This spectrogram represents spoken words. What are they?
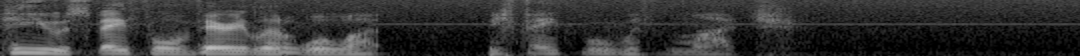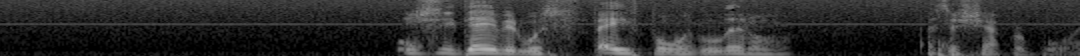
He who is faithful with very little will what? Be faithful with much. You see, David was faithful with little as a shepherd boy.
